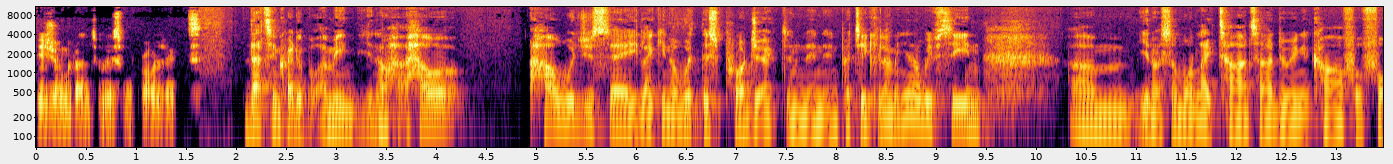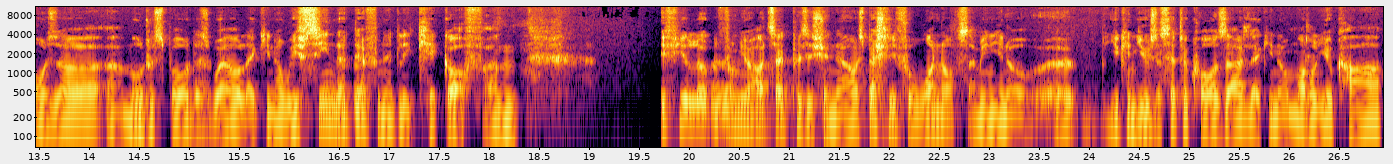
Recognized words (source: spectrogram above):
Vision Gran Turismo project. That's incredible. I mean, you know how how would you say like you know with this project in in, in particular? I mean, you know we've seen. Um, you know, someone like Tata doing a car for Forza uh, Motorsport as well. Like, you know, we've seen that mm-hmm. definitely kick off. Um, if you look mm-hmm. from your outside position now, especially for one-offs, I mean, you know, uh, you can use a set of Corsa, like you know, model your car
